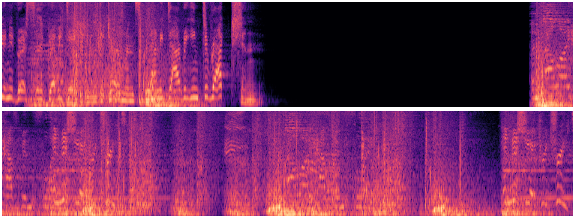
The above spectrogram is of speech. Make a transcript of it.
Universal gravitation determines planetary interaction. An ally has been slain. Initiate retreat! An ally has been slain. Initiate retreat!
